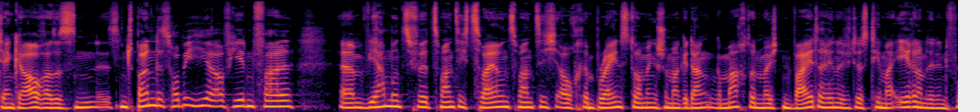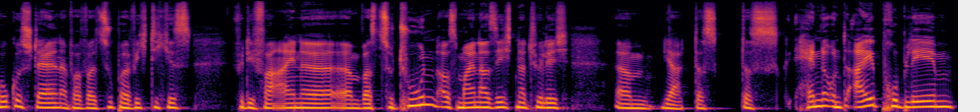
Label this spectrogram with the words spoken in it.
denke auch. Also es ist ein, es ist ein spannendes Hobby hier auf jeden Fall. Ähm, wir haben uns für 2022 auch im Brainstorming schon mal Gedanken gemacht und möchten weiterhin natürlich das Thema Ehrenamt in den Fokus stellen, einfach weil es super wichtig ist für die Vereine, ähm, was zu tun. Aus meiner Sicht natürlich, ähm, ja, das das Henne- und Ei-Problem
